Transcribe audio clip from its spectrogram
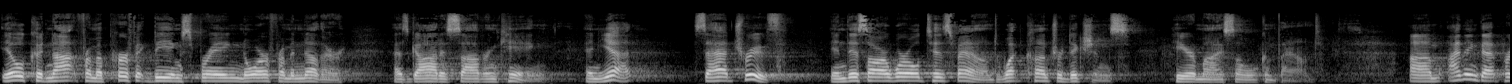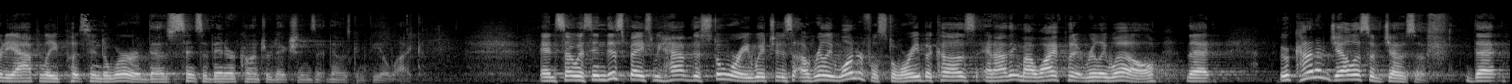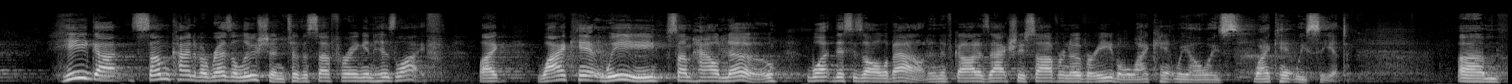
Ill could not from a perfect being spring, nor from another, as God is sovereign king. And yet, sad truth, in this our world tis found, what contradictions here my soul confound. Um, I think that pretty aptly puts into word those sense of inner contradictions that those can feel like. And so it's in this space we have this story, which is a really wonderful story because, and I think my wife put it really well, that we're kind of jealous of Joseph, that he got some kind of a resolution to the suffering in his life. Like, why can't we somehow know what this is all about? And if God is actually sovereign over evil, why can't we always, why can't we see it? Um,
